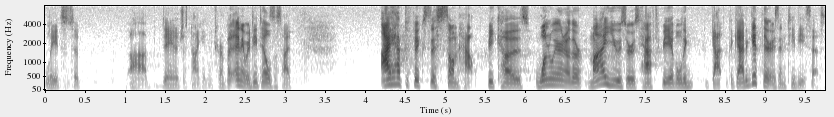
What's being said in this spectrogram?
leads to uh, data just not getting returned. But anyway, details aside. I have to fix this somehow because one way or another, my users have to be able to, got, they gotta get there, as MTD says.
